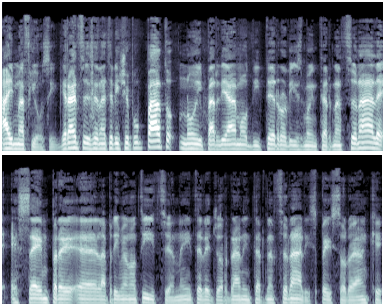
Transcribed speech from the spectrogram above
ai mafiosi. Grazie senatrice Puppato, noi parliamo di terrorismo internazionale, è sempre eh, la prima notizia nei telegiornali internazionali, spesso lo è anche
